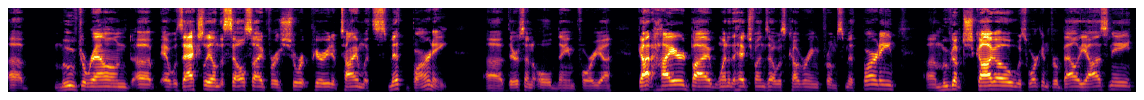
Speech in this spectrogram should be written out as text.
uh, moved around. Uh, it was actually on the sell side for a short period of time with Smith Barney. Uh, there's an old name for you. Got hired by one of the hedge funds I was covering from Smith Barney. Uh, moved up to Chicago. Was working for Balyasny.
